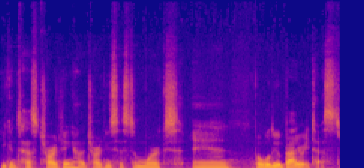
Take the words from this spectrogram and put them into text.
You can test charging, how the charging system works, and but we'll do a battery test.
